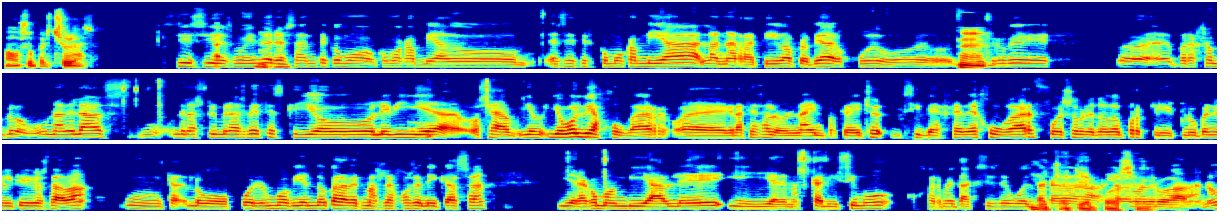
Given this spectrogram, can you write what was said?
vamos, súper chulas. Sí, sí, es muy interesante cómo, cómo ha cambiado, es decir, cómo cambia la narrativa propia del juego. Mm. Yo creo que, eh, por ejemplo, una de las, de las primeras veces que yo le vi, o sea, yo, yo volví a jugar eh, gracias al online, porque de hecho, si dejé de jugar fue sobre todo porque el club en el que yo estaba mm, lo fueron moviendo cada vez más lejos de mi casa y era como inviable y además carísimo cogerme taxis de vuelta Mucho cada, tiempo, cada sí. madrugada, ¿no?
